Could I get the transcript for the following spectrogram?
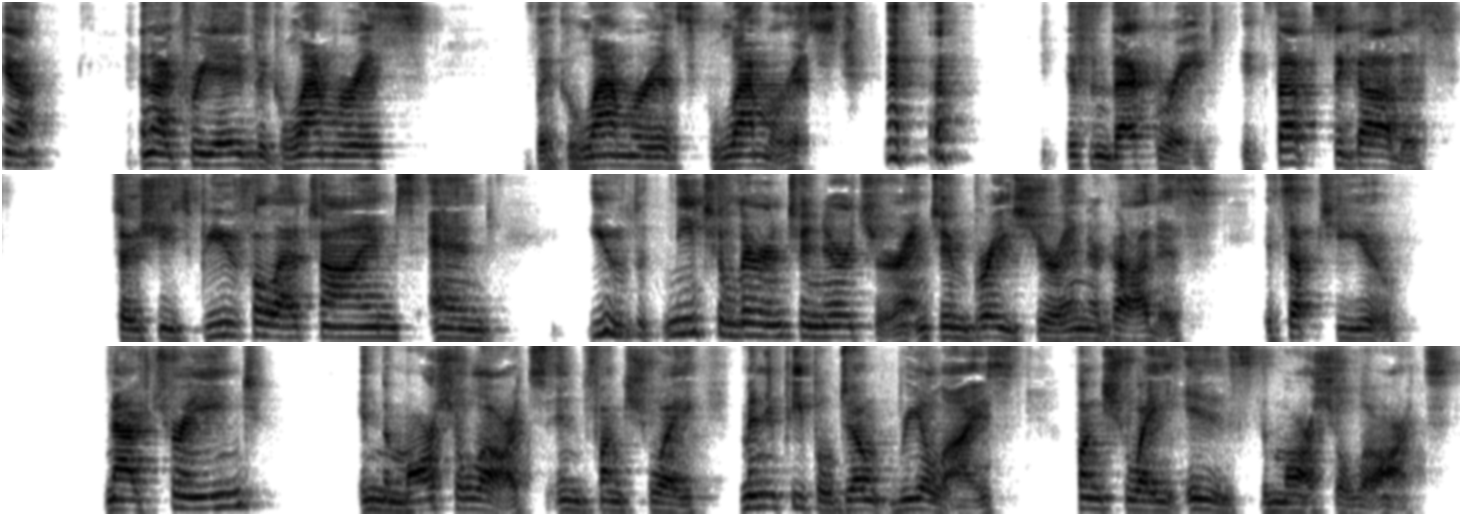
Yeah. And I created the glamorous, the glamorous, glamorist. Isn't that great? It's, that's the goddess. So she's beautiful at times, and you need to learn to nurture and to embrace your inner goddess. It's up to you. Now, I've trained in the martial arts in feng shui. Many people don't realize feng shui is the martial arts.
